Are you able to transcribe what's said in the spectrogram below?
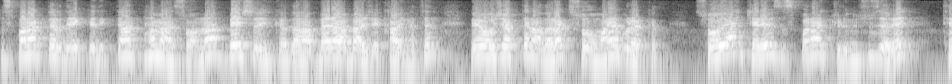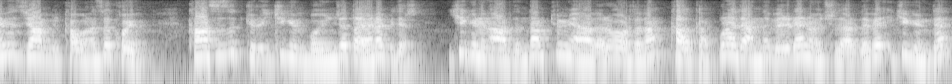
ıspanakları da ekledikten hemen sonra 5 dakika daha beraberce kaynatın ve ocaktan alarak soğumaya bırakın. Soğuyan kereviz ıspanak kürünü süzerek temiz cam bir kavanoza koyun. Kansızlık kürü 2 gün boyunca dayanabilir. 2 günün ardından tüm yağları ortadan kalkar. Bu nedenle verilen ölçülerde ve 2 günde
